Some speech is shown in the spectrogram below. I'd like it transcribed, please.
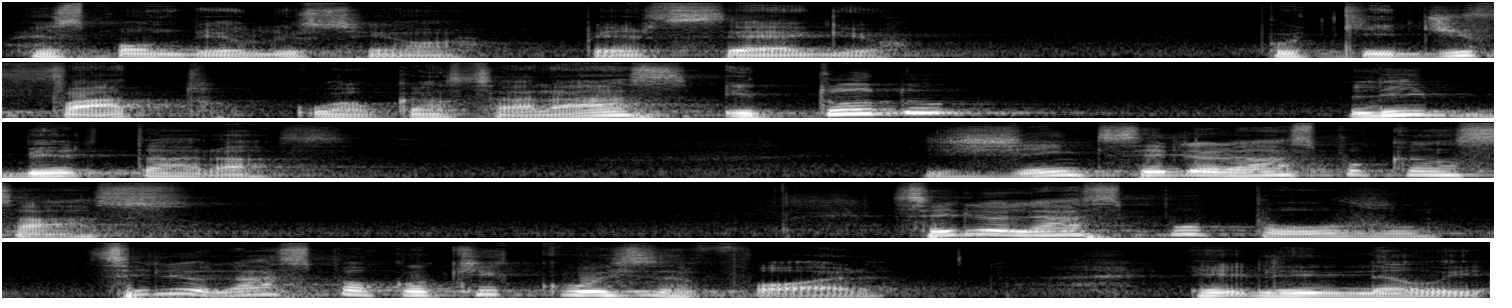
Respondeu-lhe o Senhor: Persegue-o, porque de fato o alcançarás e tudo libertarás. Gente, se ele olhasse para o cansaço, se ele olhasse para o povo, se ele olhasse para qualquer coisa fora, ele não ia.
